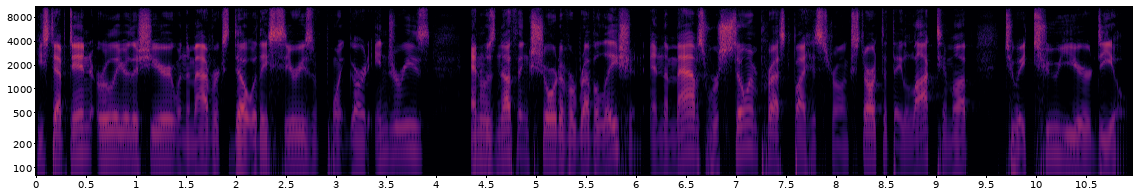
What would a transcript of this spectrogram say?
He stepped in earlier this year when the Mavericks dealt with a series of point guard injuries and was nothing short of a revelation. And the Mavs were so impressed by his strong start that they locked him up to a two year deal.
